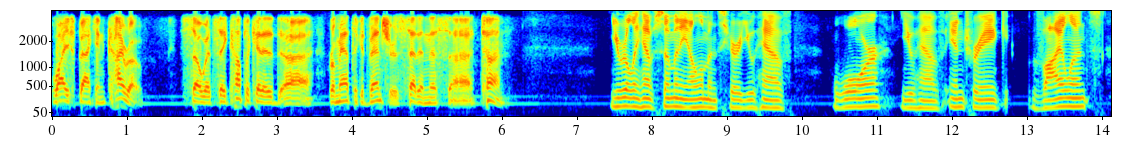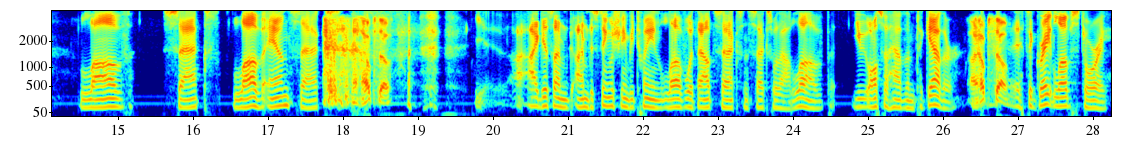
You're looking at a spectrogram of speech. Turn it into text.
wife back in Cairo. So it's a complicated uh, romantic adventure set in this uh, time. You really have so many elements here. You have war, you have intrigue, violence, love, sex, love and sex. I hope so. yeah, I guess I'm I'm distinguishing between love without sex and sex without love, but you also have them together. I hope so. It's a great love story.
